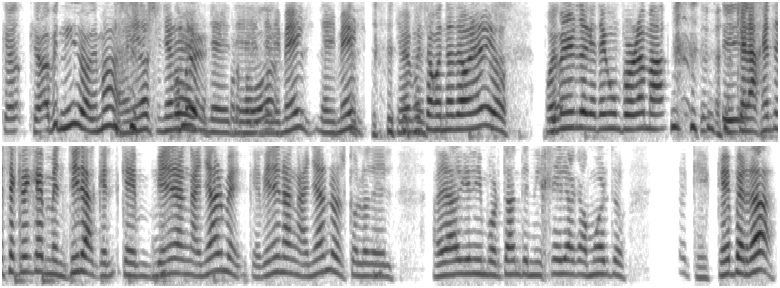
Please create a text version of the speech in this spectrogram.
que- que ha venido además. ha venido el señor de- Hombre, de- del email, del email. Yo me he puesto en contacto con él y digo, puedes venir de que tengo un programa Y- que la gente se cree que es mentira, que, que vienen a engañarme, que vienen a engañarnos con lo del hay alguien importante en Nigeria que ha muerto, que, que es verdad.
